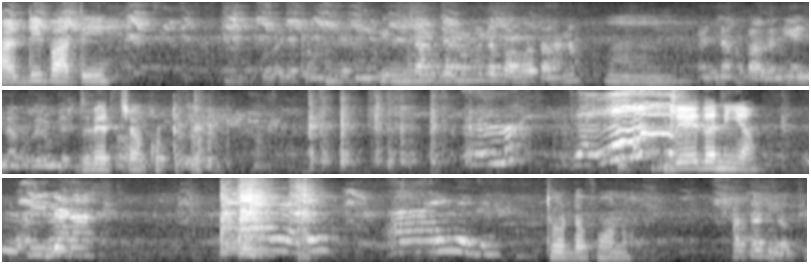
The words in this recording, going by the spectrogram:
ਹਲਦੀ ਪਾਤੀ। ਥੋੜਾ ਜਿਹਾ ਪਾਵਾਂਗੇ ਨੂਣ। ਇੱਕ ਚਮਚਾ ਨੂਨ ਤਾਂ ਬਹੁਤ ਆ ਹਨਾ? ਹਮ ਇੰਨਾ ਕੁ ਪਾ ਦਿੰਦੀ ਹਾਂ, ਇੰਨਾ ਕੁ ਫਿਰ ਉਹ ਮਿਰਚਾਂ ਮਿਰਚਾਂ ਕੁੱਟ ਕੇ। ਦੇ ਦਨੀਆ। ਕੀ ਲੈਣਾ? ਤੁਹਾਡਾ ਫੋਨ। ਆ ਤਾਂ ਨਹੀਂ ਉੱਥੇ।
